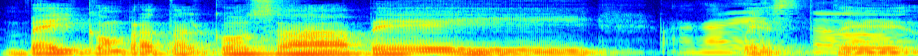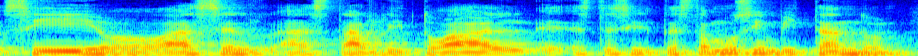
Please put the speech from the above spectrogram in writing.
ve y compra tal cosa, ve y... Esto. Este, sí, o haz, el, haz tal ritual. Es decir, te estamos invitando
